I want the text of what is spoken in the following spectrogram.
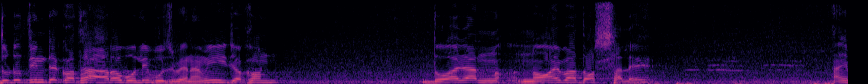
দুটো তিনটে কথা আরও বলি বুঝবেন। আমি যখন দু নয় বা দশ সালে আমি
